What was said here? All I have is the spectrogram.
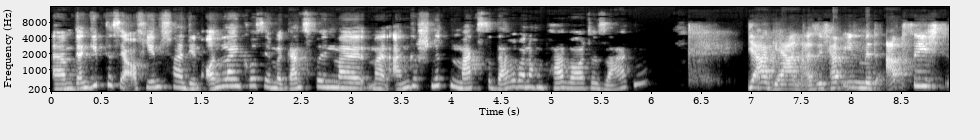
Ähm, mhm. dann gibt es ja auf jeden Fall den Online-Kurs, den haben wir ganz vorhin mal, mal angeschnitten. Magst du darüber noch ein paar Worte sagen? Ja, gern. Also ich habe ihn mit Absicht,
